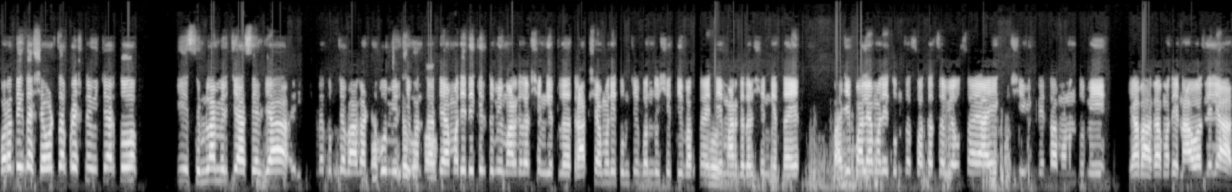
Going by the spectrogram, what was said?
परत एकदा शेवटचा प्रश्न विचारतो. की सिमला मिरची असेल ज्या इकडं तुमच्या भागात ढबू मिरची म्हणतात हा. त्यामध्ये देखील तुम्ही मार्गदर्शन घेतलं. द्राक्षामध्ये तुमचे बंधू शेती बघताय हो. ते मार्गदर्शन घेताय. भाजीपाल्यामध्ये तुमचा स्वतःचा व्यवसाय आहे कृषी विक्रेता म्हणून तुम्ही या भागामध्ये नावाजलेले आहात.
